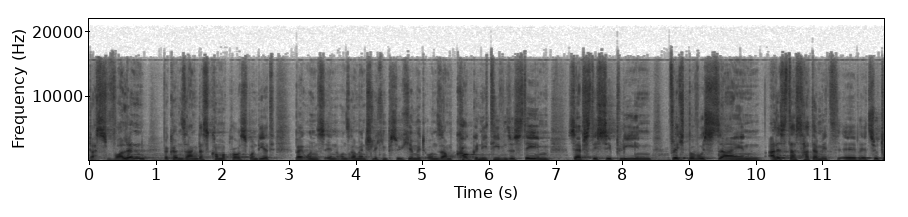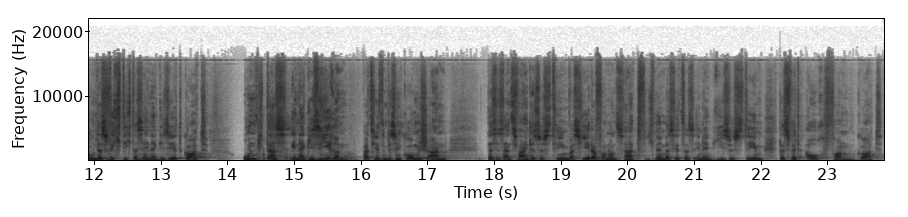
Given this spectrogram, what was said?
Das Wollen, wir können sagen, das korrespondiert bei uns in unserer menschlichen Psyche mit unserem kognitiven System, Selbstdisziplin, Pflichtbewusstsein, alles das hat damit äh, zu tun. Das ist wichtig, das energisiert Gott. Und das Energisieren, hört sich jetzt ein bisschen komisch an, das ist ein zweites System, was jeder von uns hat. Ich nenne das jetzt das Energiesystem. Das wird auch von Gott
